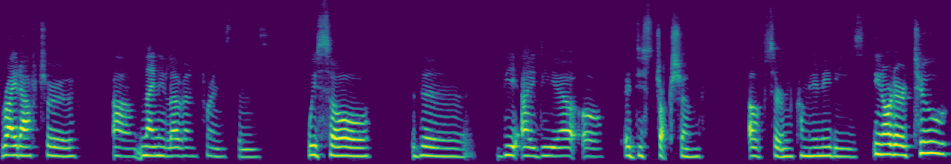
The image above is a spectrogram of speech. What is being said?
Right after um, 9/11, for instance, we saw the the idea of a destruction of certain communities in order to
